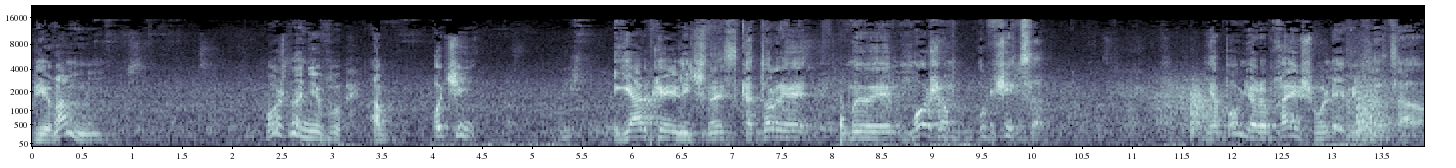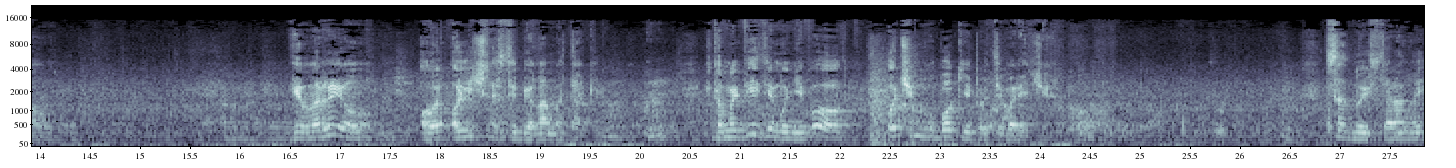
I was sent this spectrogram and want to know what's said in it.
Бирам можно не а очень яркая личность, которой мы можем учиться. Я помню, Рабхай Шмулевич зацал говорил о, о личности Бирама так, что мы видим у него очень глубокие противоречия. С одной стороны,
